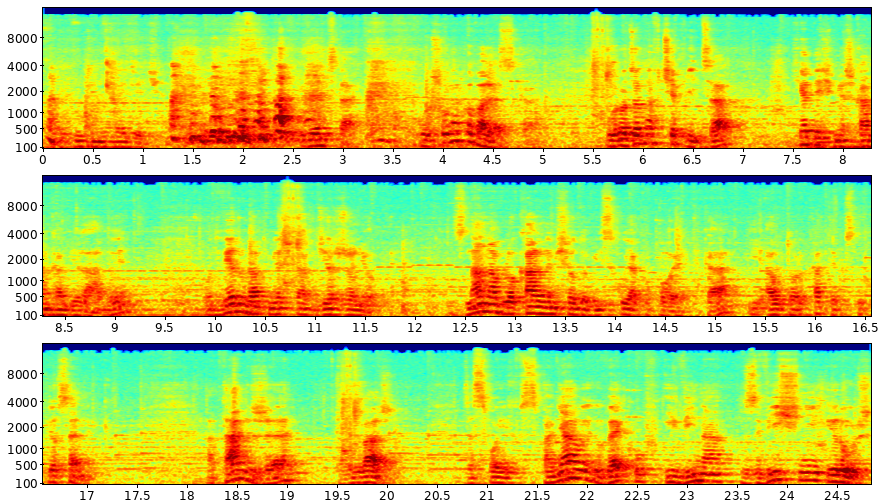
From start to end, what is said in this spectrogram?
których nigdy nie znajdziecie. Więc tak, Urszula Kowalewska, urodzona w Cieplicach, kiedyś mieszkanka Bielawy, od wielu lat mieszka w Dzierżoniowie. Znana w lokalnym środowisku jako poetka i autorka tekstów piosenek, a także, to jest ważne, ze swoich wspaniałych weków i wina z wiśni i róży,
